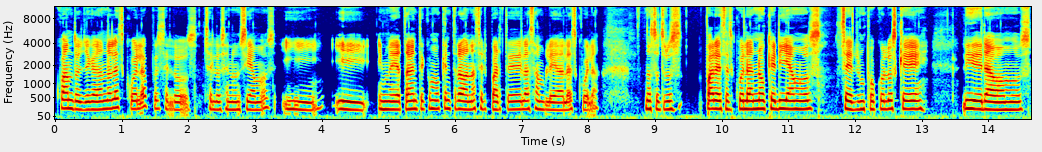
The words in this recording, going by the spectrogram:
cuando llegaron a la escuela pues se los, se los enunciamos y, y inmediatamente como que entraban a ser parte de la asamblea de la escuela nosotros para esa escuela no queríamos ser un poco los que liderábamos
